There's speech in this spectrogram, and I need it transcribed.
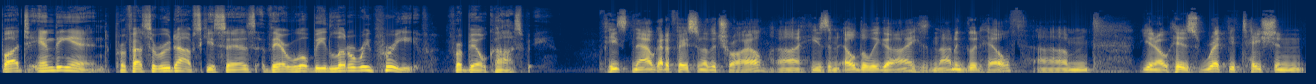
But in the end, Professor Rudovsky says there will be little reprieve for Bill Cosby. He's now got to face another trial. Uh, he's an elderly guy. He's not in good health. Um, you know, his reputation,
